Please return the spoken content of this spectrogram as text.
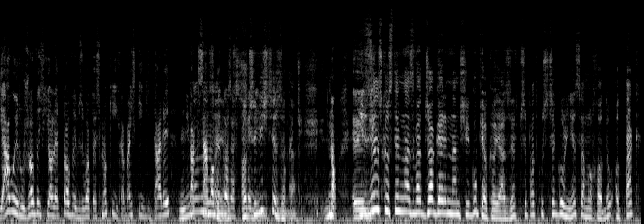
biały, różowy, fioletowy, w złote smoki i hawajskiej gitary, Nie tak samo by go zastrzelili. Oczywiście, że tak. No, I w związku z tym nazwa jogger nam się głupio kojarzy w przypadku szczególnie samochodu o tak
